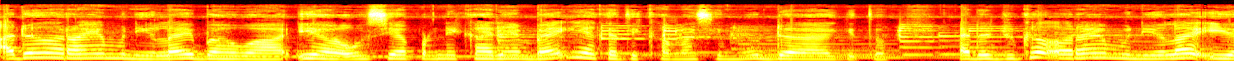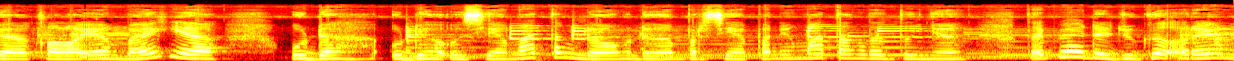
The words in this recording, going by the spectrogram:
Ada orang yang menilai bahwa ya usia pernikahan yang baik ya ketika masih muda gitu. Ada juga orang yang menilai ya kalau yang baik ya udah udah usia matang dong dengan persiapan yang matang tentunya. Tapi ada juga orang yang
